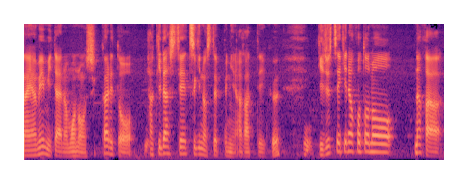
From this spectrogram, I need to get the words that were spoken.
悩みみたいなものをしっかりと吐き出して次のステップに上がっていく。うん。技術的なことのなんか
